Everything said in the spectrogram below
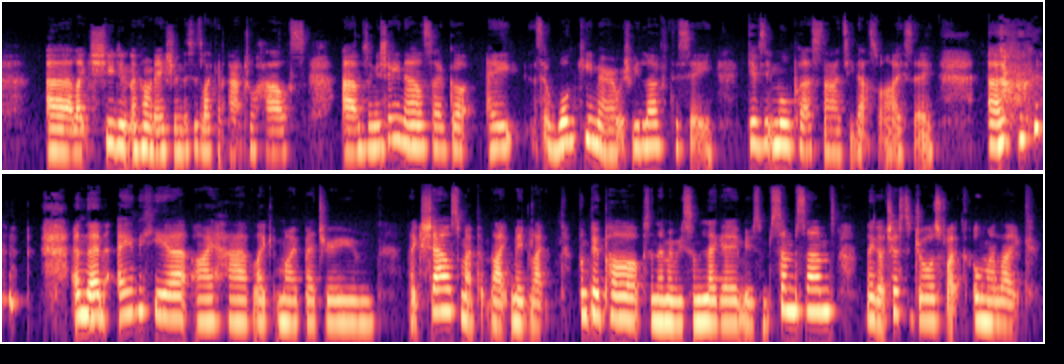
uh, like student accommodation. This is like an actual house. Um, so I'm gonna show you now. So I've got a of wonky mirror, which we love to see. Gives it more personality, that's what I say. Um, and then over here I have like my bedroom like shelves. I might put like maybe like Funko Pops and then maybe some Lego, maybe some Tsum Tsums. Then I got chest of drawers for like all my like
